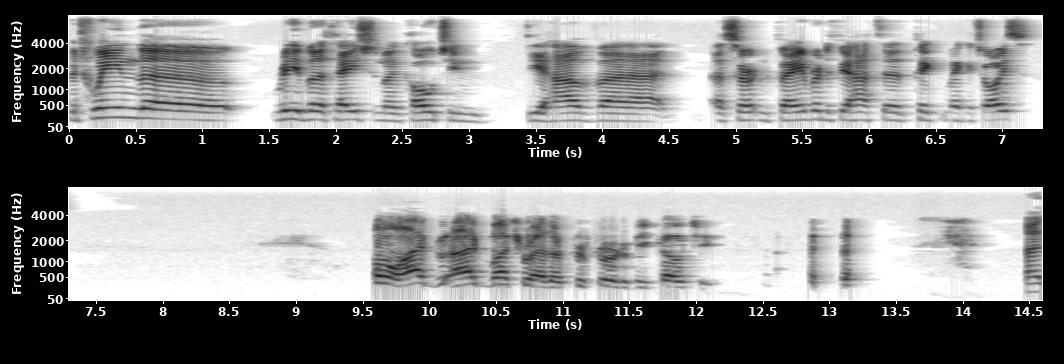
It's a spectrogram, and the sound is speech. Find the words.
between the rehabilitation and coaching, do you have uh, a certain favorite if you had to pick, make a choice? I'd, much rather prefer to be coaching. uh,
